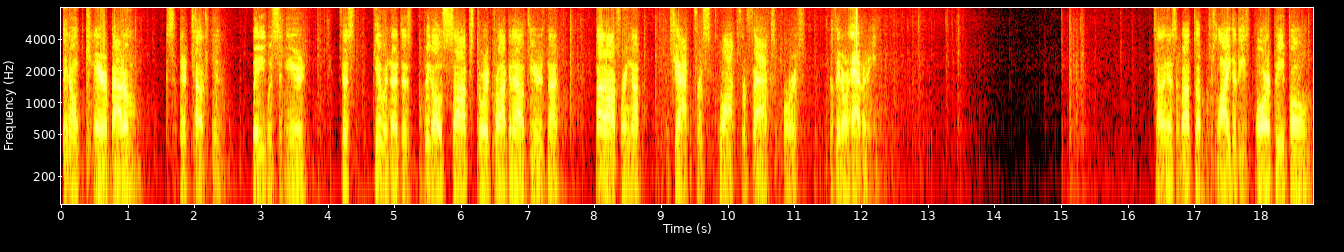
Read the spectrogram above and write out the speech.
They don't care about them. They're telling the lady was sitting here just giving us this big old sob story, crocodile tears, not not offering up jack for squat for facts, of course, because they don't have any. Telling us about the plight of these poor people.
